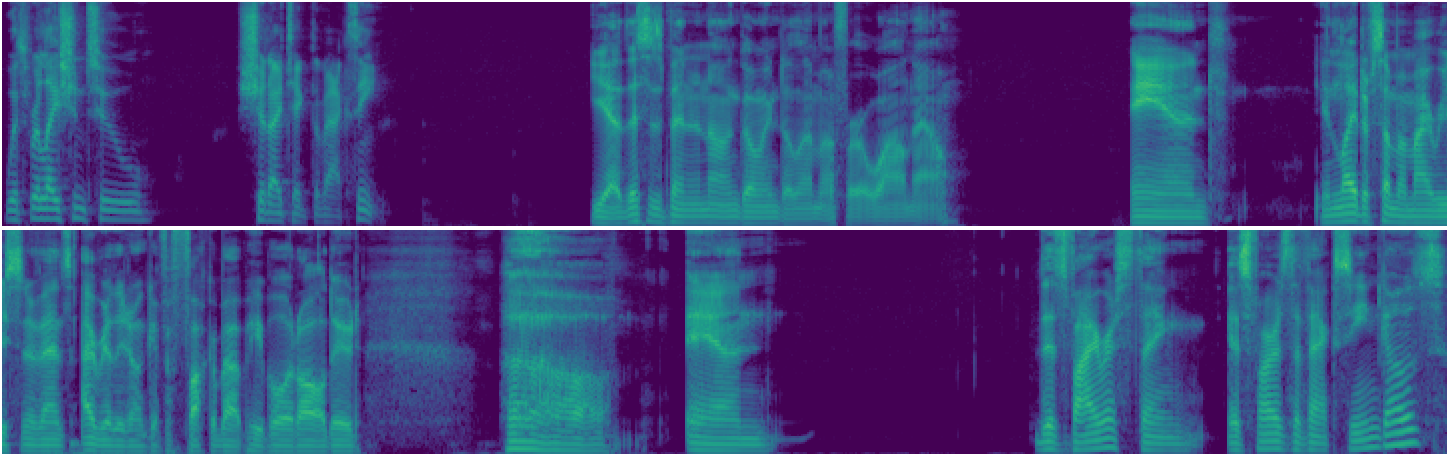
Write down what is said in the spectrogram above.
with relation to should I take the vaccine? Yeah, this has been an ongoing dilemma for a while now. And in light of some of my recent events, I really don't give a fuck about people at all, dude. Oh, and this virus thing, as far as the vaccine goes,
